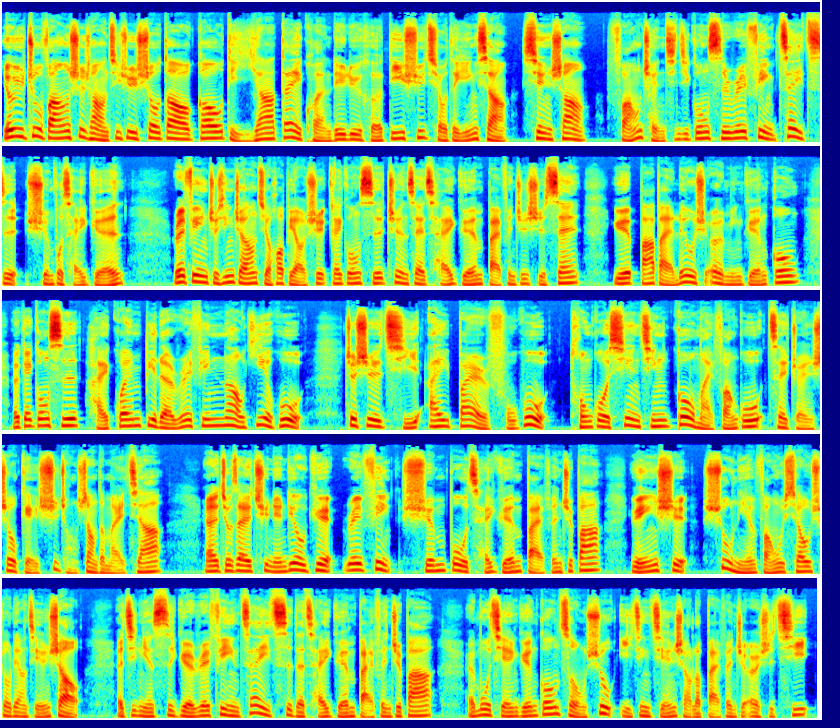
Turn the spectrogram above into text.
由于住房市场继续受到高抵押贷款利率和低需求的影响，线上房产经纪公司 Refin 再次宣布裁员。Refin 执行长九号表示，该公司正在裁员百分之十三，约八百六十二名员工，而该公司还关闭了 Refin Now 业务，这是其 i b r 服务通过现金购买房屋，再转售给市场上的买家。而就在去年六月，瑞 n 宣布裁员百分之八，原因是数年房屋销售量减少。而今年四月，瑞 n 再一次的裁员百分之八，而目前员工总数已经减少了百分之二十七。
